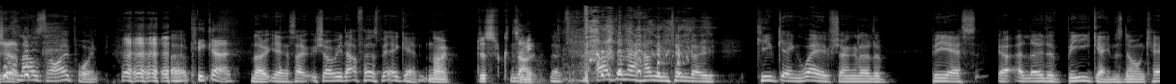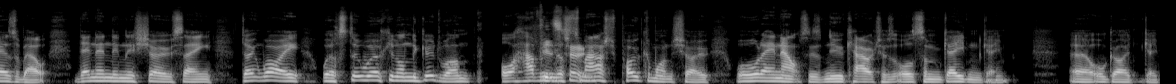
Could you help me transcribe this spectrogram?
Sure, that was the high point. Uh, keep going. No, yeah. So shall I read that first bit again? No, just continue. No. No. I don't know how Nintendo keep getting away with showing a load of BS, uh, a load of B games no one cares about, then ending this show saying, "Don't worry, we're still working on the good one," or having It's the true. Smash Pokemon show where all they announce is new characters or some Gaiden game. Uh, or Gaiden game.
